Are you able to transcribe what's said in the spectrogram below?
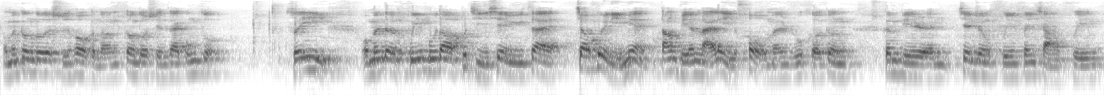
我们更多的时候可能更多时间在工作。所以，我们的福音布道不仅限于在教会里面，当别人来了以后，我们如何更跟别人见证福音、分享福音？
